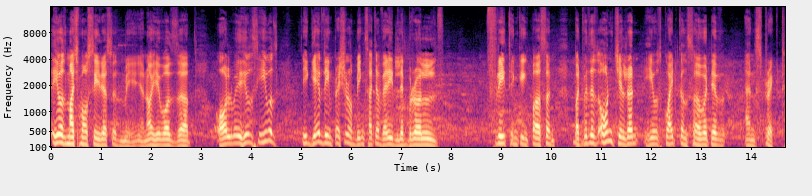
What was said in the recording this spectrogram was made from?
he was much more serious with me. You know, he was uh, always, he was, he was, he gave the impression of being such a very liberal, free thinking person. But with his own children, he was quite conservative and strict.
